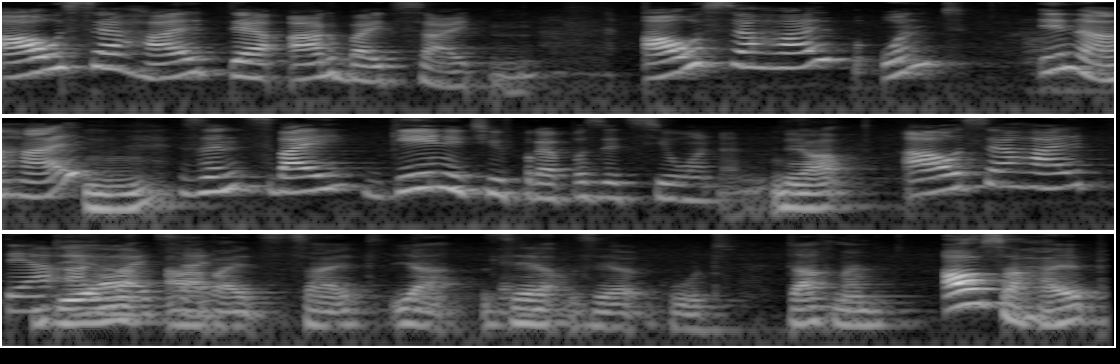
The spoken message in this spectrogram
außerhalb der Arbeitszeiten. Außerhalb und innerhalb Mhm. sind zwei Genitivpräpositionen. ja. Außerhalb der, Der Arbeitszeiten. Arbeitszeit. Ja, sehr, Genau. sehr gut. Darf man außerhalb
